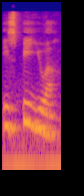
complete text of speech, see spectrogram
ispilua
